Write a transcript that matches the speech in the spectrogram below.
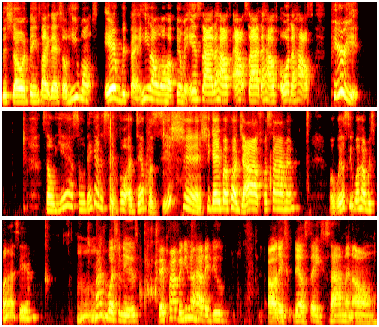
the show and things like that. So he wants everything. He don't want her filming inside the house, outside the house, or the house, period. So yeah, so they got to sit for a deposition. She gave up her jobs for Simon. Well, we'll see what her response here. My Mhm. question is, they probably, you know how they do, uh, they they'll say Simon um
